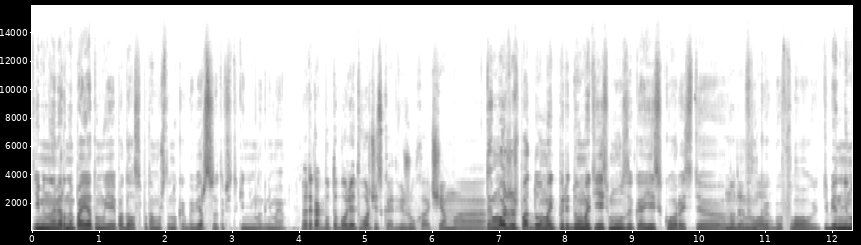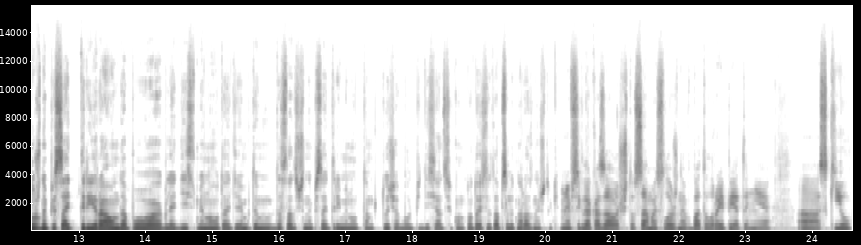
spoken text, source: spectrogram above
Именно, наверное, поэтому я и подался, потому что, ну, как бы Versus это все-таки немного не мое. Ну, это как будто более творческая движуха, чем... э, Ты можешь подумать, придумать, есть музыка, есть скорость, э, Ну да, flow. как бы flow. Тебе не нужно писать три раунда по, блядь, 10 минут, а тебе ты достаточно написать 3 минуты, там, тут сейчас было 50 секунд. Ну, то есть это абсолютно разные штуки. Мне всегда казалось, что самое сложное в батл рэпе это не а, skill,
